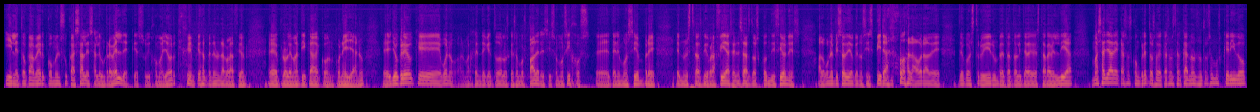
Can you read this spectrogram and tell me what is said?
y le toca ver cómo en su casa le sale un rebelde, que es su hijo mayor, que empieza a tener una relación problemática con, con ella, ¿no? Eh, yo creo que, bueno, al margen de que todos los que somos padres y somos hijos, eh, tenemos siempre en nuestras biografías, en esas dos condiciones, algún episodio que nos inspira a la hora de, construir un retrato literario de esta rebeldía. Más allá de casos concretos o de casos cercanos, nosotros hemos querido,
